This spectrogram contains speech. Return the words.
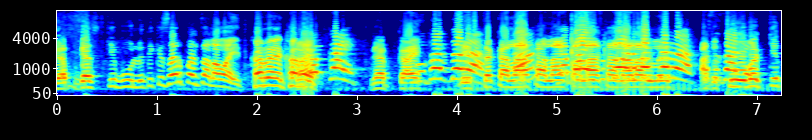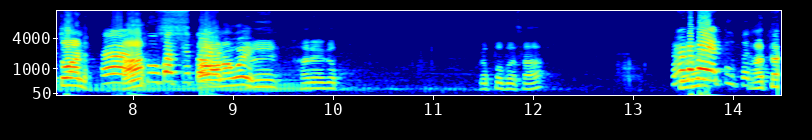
गप गस की बोलू दे की सरपंचाला वाईट खरंय खरंय गप काय? गप काय तू गप जरा. नुसतं कला हा? कला या कला बाईचं कला तोंड बघ लावलंय जरा, आता तू झालंय? बघ की तोंड हा, हा? तू बघ की तोंड. कळा ना वय ए, अरे गप गप्प बसा तू तर. आता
